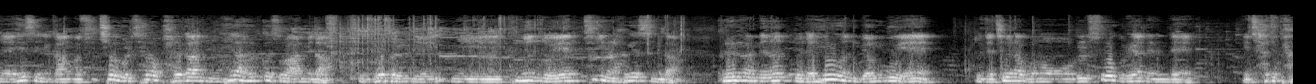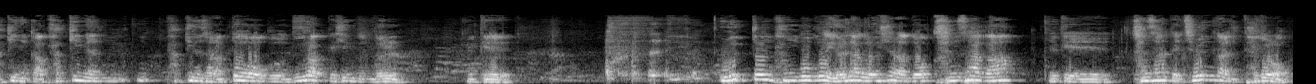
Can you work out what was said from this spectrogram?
예, 했으니까 아마 수첩을 새로 발간해야 할 것으로 압니다. 그것을 예, 이 금년도에 추진을 하겠습니다. 그러려면은 또 이제 회원 명부에 또 이제 전화번호를 수록을 해야 되는데 이 자주 바뀌니까 바뀌면 바뀌는 사람 또그 누락되신 분들 이렇게 어떤 방법으로 연락을 하시라도 간사가 이렇게 간사한테 전달되도록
